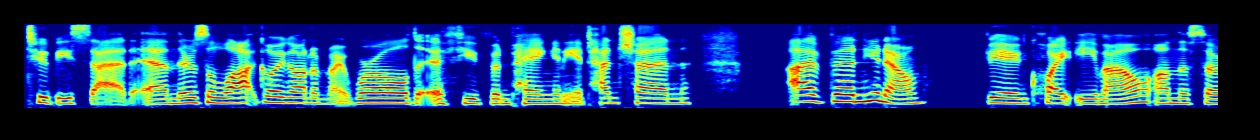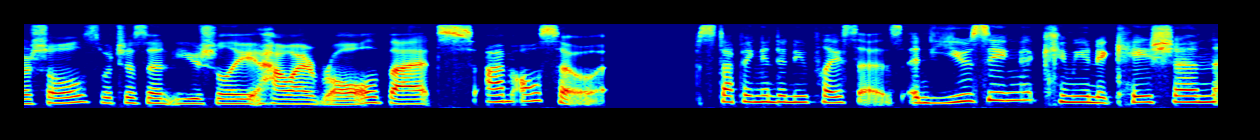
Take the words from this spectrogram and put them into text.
to be said, and there's a lot going on in my world. If you've been paying any attention, I've been, you know, being quite emo on the socials, which isn't usually how I roll, but I'm also stepping into new places and using communication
